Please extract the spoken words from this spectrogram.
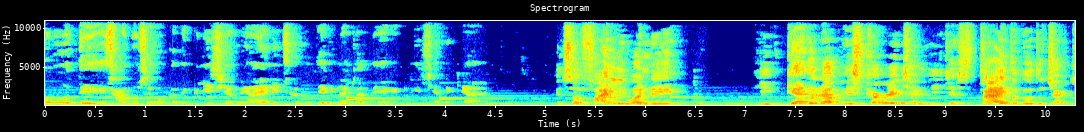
वो दे सालों से वो कभी कलीसिया में आए नहीं थे वो देखना चाहते हैं कि कलीसिया में क्या है And so finally, one day, he gathered up his courage and he just tried to go to church.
